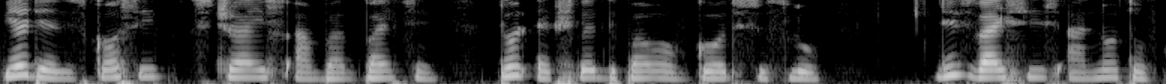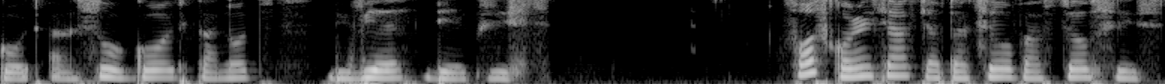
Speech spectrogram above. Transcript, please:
Where there is gossip, strife, and backbiting, don't expect the power of God to flow. These vices are not of God, and so God cannot be where they exist. 1 Corinthians chapter 12 verse 12 says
